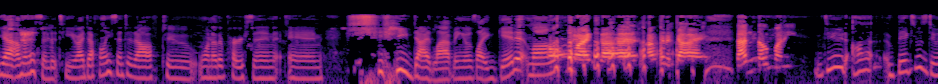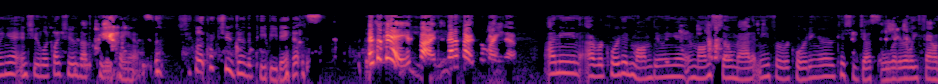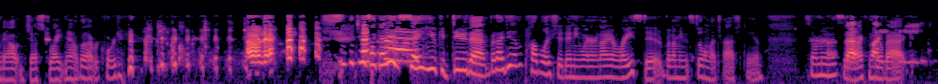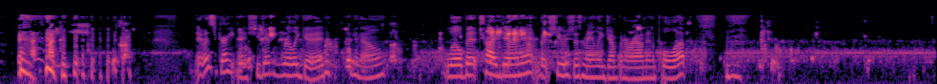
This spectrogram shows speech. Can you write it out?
Yeah, I'm gonna send it to you. I definitely sent it off to one other person, and she died laughing. It was like, "Get it, mama." Oh my god, I'm gonna die. That's so funny. Dude, uh, Biggs was doing it, and she looked like she was about to pee her pants. she looked like she was doing the pee pee dance. It's okay. It's fine. You gotta start somewhere, you know. I mean, I recorded mom doing it, and mom's so mad at me for recording her because she just literally found out just right now that I recorded her. Oh no. And she was like, I didn't say you could do that, but I didn't publish it anywhere, and I erased it. But I mean, it's still in my trash can. So I mean, it's there. I That's can go back. It was great, man. She did really good. You know, a little bit tried doing it, but she was just mainly jumping around in a pull up.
